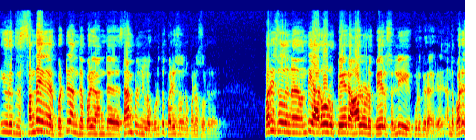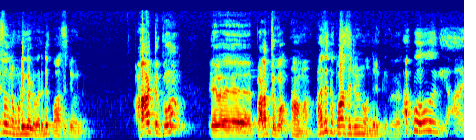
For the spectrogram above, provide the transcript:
இவருக்கு சந்தேகம் ஏற்பட்டு அந்த அந்த சாம்பிள்களை கொடுத்து பரிசோதனை பண்ண சொல்றாரு பரிசோதனை வந்து யாரோ ஒரு பேர் ஆளோட பேர் சொல்லி கொடுக்குறாரு. அந்த பரிசோதனை முடிவுகள் வருது பாசிட்டிவ்னு ஆட்டுக்கும் பழத்துக்கும். ஆமா அதுக்கு பாசிட்டிவ்னு வந்திருக்கு. அப்போ அஹ்,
